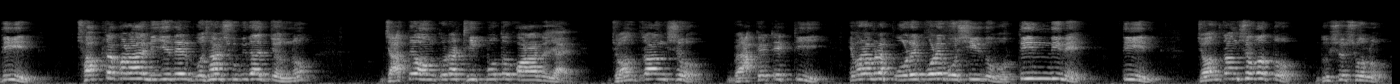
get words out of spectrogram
দিন। ছকটা করা হয় নিজেদের বোঝার সুবিধার জন্য, যাতে অঙ্কটা ঠিক মতো করানো যায়। যন্ত্রাংশ ব্র্যাকেটে টি। এবার আমরা পড়ে পড়ে বসিয়ে দেবো। তিন দিনে, তিন। যন্ত্রাংশ কত? দুশো ষোলো।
